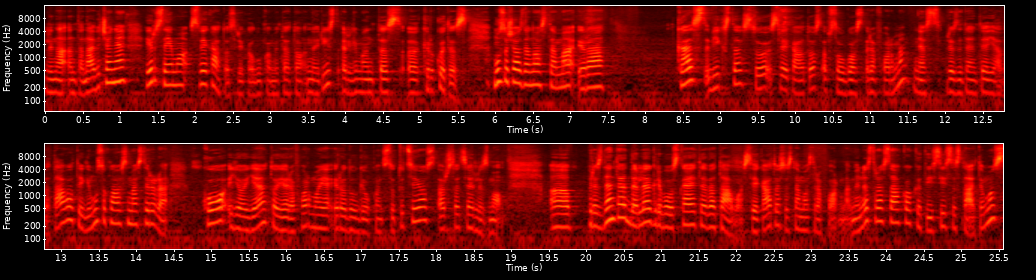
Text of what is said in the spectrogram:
Lina Antanavičiane ir Seimo sveikatos reikalų komiteto narys Elgimantas a, Kirkutis. Mūsų šios dienos tema yra Kas vyksta su sveikatos apsaugos reforma, nes prezidentė ją vetavo, taigi mūsų klausimas ir yra, ko joje, toje reformoje yra daugiau - konstitucijos ar socializmo. Prezidentė Dalia Grybauskaitė vetavo sveikatos sistemos reformą. Ministras sako, kad taisys įstatymus.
